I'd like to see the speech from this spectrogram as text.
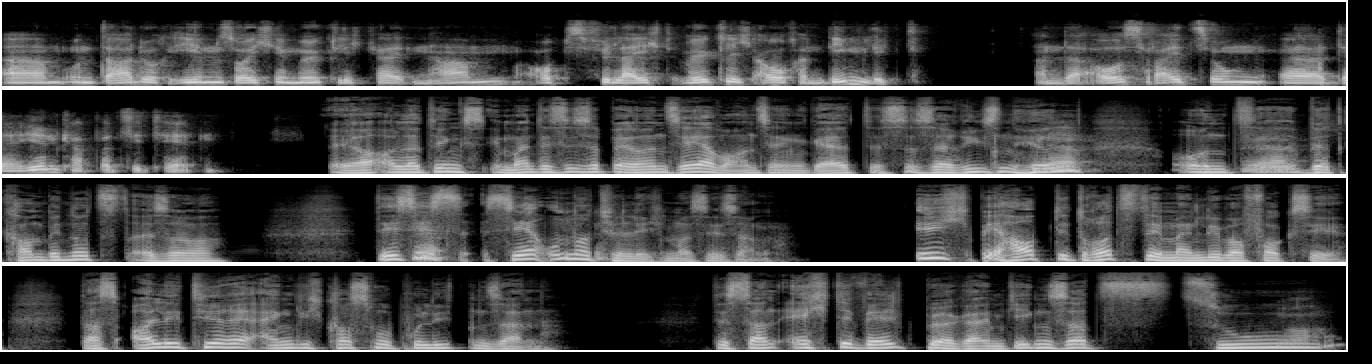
ähm, und dadurch eben solche Möglichkeiten haben, ob es vielleicht wirklich auch an dem liegt, an der Ausreizung äh, der Hirnkapazitäten. Ja, allerdings, ich meine, das ist ja bei uns sehr Wahnsinn, gell? Das ist ein Riesenhirn Ja. und ja. Äh, wird kaum benutzt. Also das ja. ist sehr unnatürlich, muss ich sagen. Ich behaupte trotzdem, mein lieber Foxy, dass alle Tiere eigentlich Kosmopoliten sind. Das sind echte Weltbürger im Gegensatz zu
